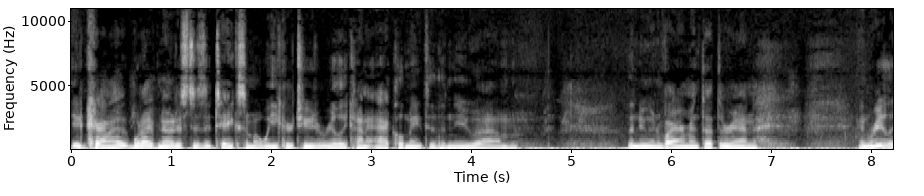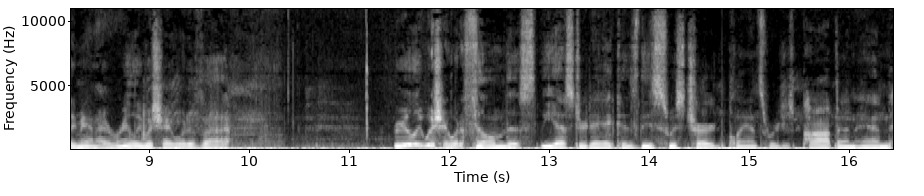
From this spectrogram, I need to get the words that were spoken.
it kind of what I've noticed is it takes them a week or two to really kind of acclimate to the new um, the new environment that they're in. And really, man, I really wish I would have. Uh, really wish I would have filmed this yesterday because these Swiss chard plants were just popping and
